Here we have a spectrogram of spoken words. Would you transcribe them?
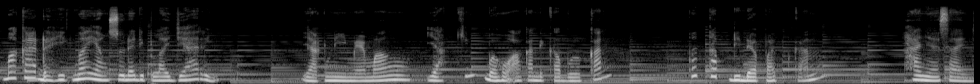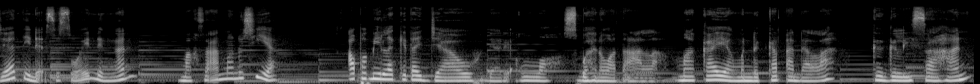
maka ada hikmah yang sudah dipelajari, yakni memang yakin bahwa akan dikabulkan, tetap didapatkan, hanya saja tidak sesuai dengan pemaksaan manusia. Apabila kita jauh dari Allah Subhanahu wa taala, maka yang mendekat adalah kegelisahan,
